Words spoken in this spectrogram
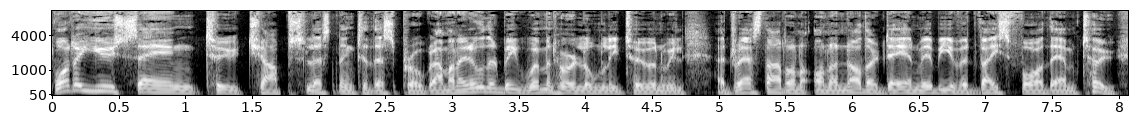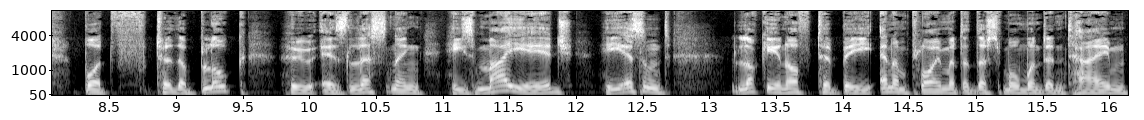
What are you saying to chaps listening to this programme? And I know there'll be women who are lonely too, and we'll address that on, on another day, and maybe you've advice for them too. But f- to the bloke who is listening, he's my age, he isn't lucky enough to be in employment at this moment in time.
